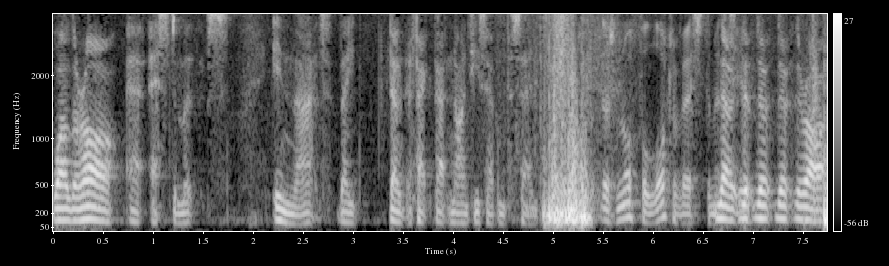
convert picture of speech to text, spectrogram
while there are uh, estimates in that, they don't affect that 97%. There's an awful lot of estimates. No, there, there, there, are.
